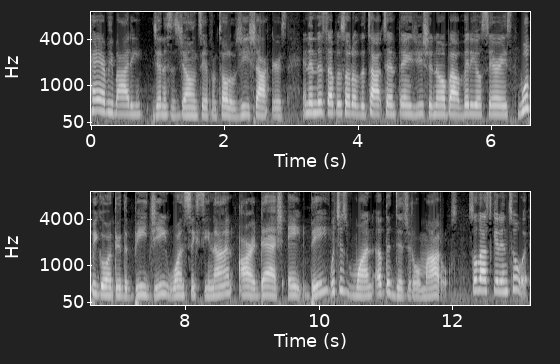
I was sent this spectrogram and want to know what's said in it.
Hey everybody, Genesis Jones here from Total G Shockers, and in this episode of the Top 10 Things You Should Know About video series, we'll be going through the BG169R-8B, which is one of the digital models. So let's get into it.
